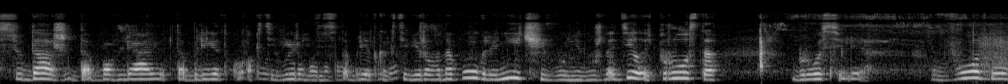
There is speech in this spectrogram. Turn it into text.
Сюда же добавляю таблетку активированного таблетка активированного угля. Ничего не нужно делать, просто бросили в воду.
